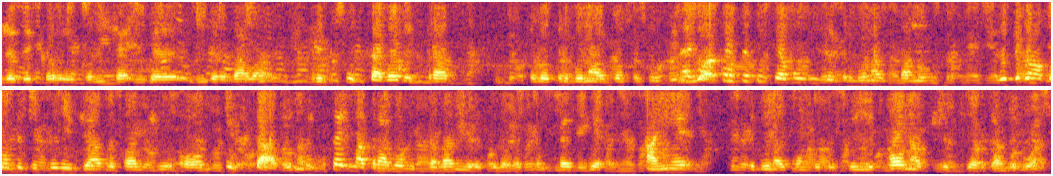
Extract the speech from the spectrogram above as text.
żeby ko- komisja inge- ingerowała w tryb ustawowych praw co do Trybunału Konstytucyjnego, a Konstytucja mówi, że Trybunał Stanu, że Trybunał Konstytucyjny działa w oparciu o ustawy. No tutaj ma prawo ustawami regulować tę kwestię, a nie Trybunał Konstytucyjny ponad wszystkie organy władzy.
